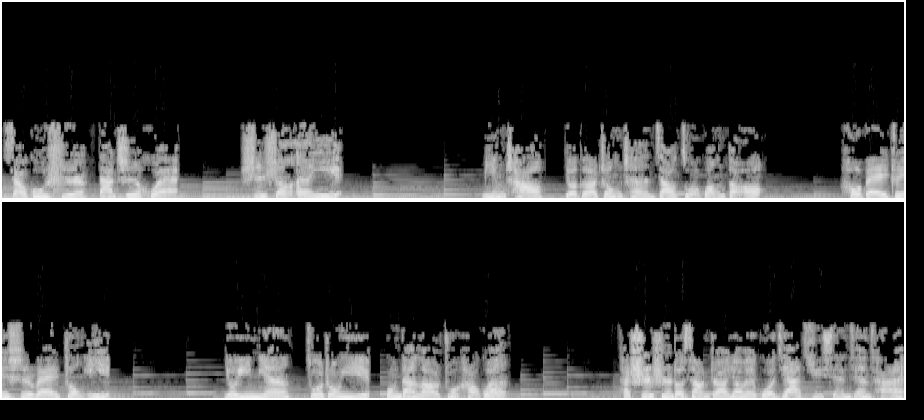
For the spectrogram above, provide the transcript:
小故事大智慧，师生恩义。明朝有个忠臣叫左光斗，后被追谥为忠义。有一年，左忠义攻占了主考官，他时时都想着要为国家举贤建才。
